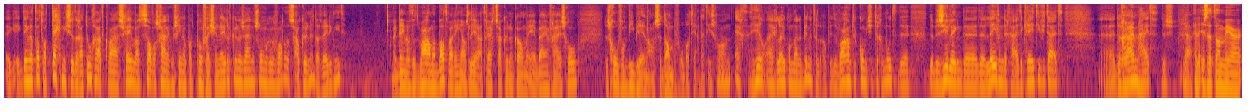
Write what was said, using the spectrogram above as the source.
ik, ik, denk dat dat wat technischer eraan toe gaat qua schema's. Het zal waarschijnlijk misschien ook wat professioneler kunnen zijn in sommige gevallen. Dat zou kunnen, dat weet ik niet. Maar ik denk dat het warme bad waarin je als leraar terecht zou kunnen komen bij een vrije school. De school van Wiebe in Amsterdam bijvoorbeeld. Ja, dat is gewoon echt heel erg leuk om daar naar binnen te lopen. De warmte komt je tegemoet. De, de bezieling, de, de levendigheid, de creativiteit. Uh, de ruimheid. Dus, ja. En is dat dan meer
